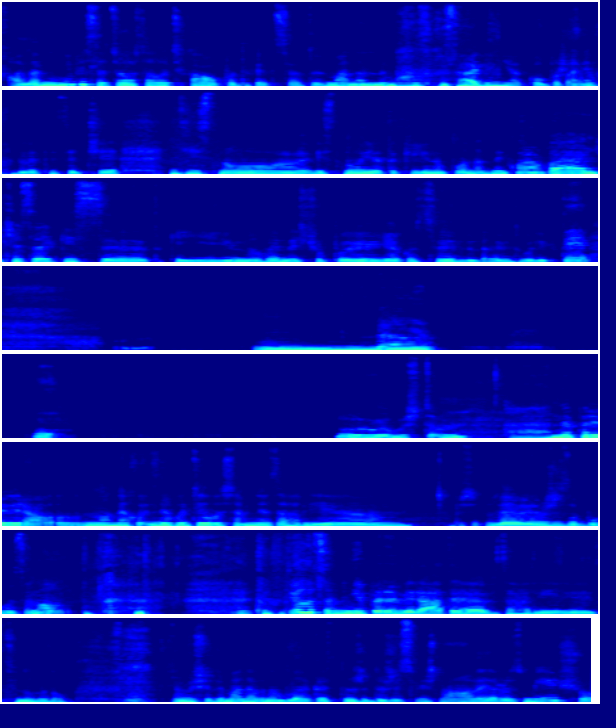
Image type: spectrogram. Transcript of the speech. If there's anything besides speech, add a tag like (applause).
Але мені після цього стало цікаво подивитися. Тобто в мене не було (laughs) взагалі ніякого бажання подивитися, чи дійсно існує такий інопланетний корабель, чи це якісь е, такі новини, щоб якось людей відволікти. Не. Ой, не перевіряла. Ну, не, не хотілося мені взагалі. Я вже забулася. Ну, (laughs) не хотілося мені перевіряти взагалі цю новину. Тому що для мене вона була якась дуже-дуже смішна. Але я розумію, що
